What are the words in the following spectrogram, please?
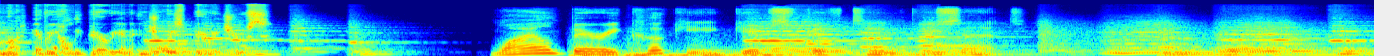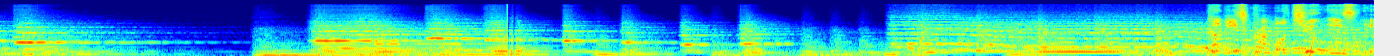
Not every Hollyberrian enjoys berry juice. Wild Berry Cookie gives 15%. Cookies crumble too easily,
